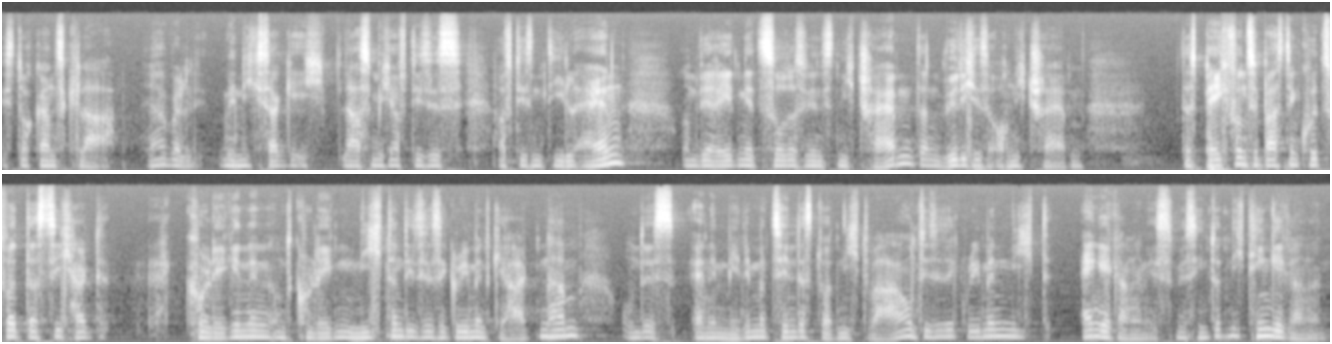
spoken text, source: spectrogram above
Ist doch ganz klar. Ja, weil wenn ich sage, ich lasse mich auf, dieses, auf diesen Deal ein und wir reden jetzt so, dass wir uns nicht schreiben, dann würde ich es auch nicht schreiben. Das Pech von Sebastian Kurz war, dass sich halt Kolleginnen und Kollegen nicht an dieses Agreement gehalten haben und es einem Medium erzählen, das dort nicht war und dieses Agreement nicht eingegangen ist. Wir sind dort nicht hingegangen.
